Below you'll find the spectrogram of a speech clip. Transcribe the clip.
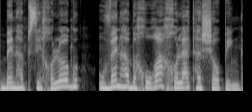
בין הפסיכולוג ובין הבחורה חולת השופינג.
